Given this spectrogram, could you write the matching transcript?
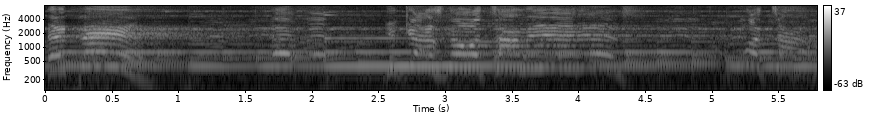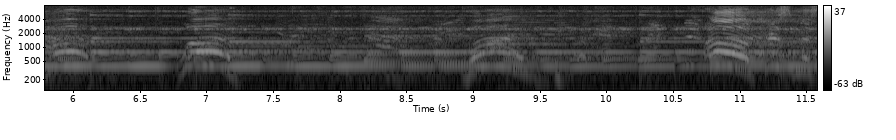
Hey man! You guys know what time it is? What time? What? What? Oh, Christmas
